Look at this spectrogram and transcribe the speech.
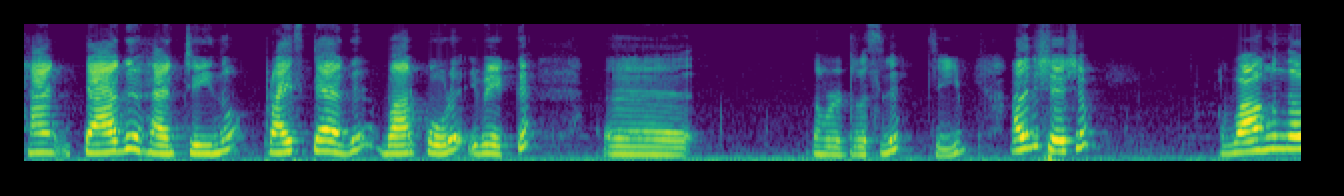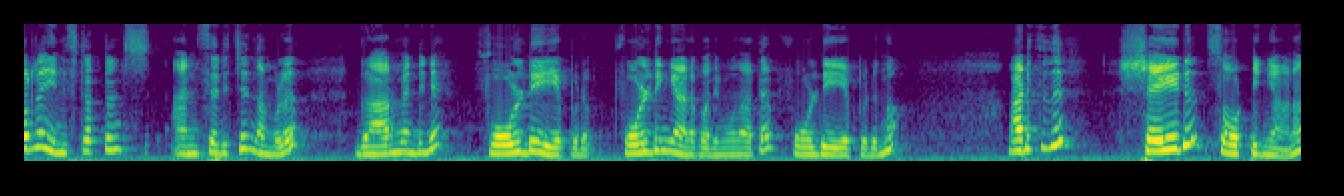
ഹാങ് ടാഗ് ഹാങ് ചെയ്യുന്നു. പ്രൈസ് ടാഗ് ബാർകോഡ് ഇവയൊക്കെ നമ്മുടെ ഡ്രസ്സിൽ ചെയ്യും. അതിനുശേഷം വാങ്ങുന്നവരുടെ ഇൻസ്ട്രക്ഷൻസ് അനുസരിച്ച് നമ്മൾ ഗാർമെന്റിന് ഫോൾഡ് ചെയ്യപ്പെടും. ഫോൾഡിംഗ് ആണ് പതിമൂന്നാമത്തെ ഫോൾഡ് ചെയ്യപ്പെടുന്നു. അടുത്തത് ഷെയ്ഡ് സോർട്ടിംഗ് ആണ്.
